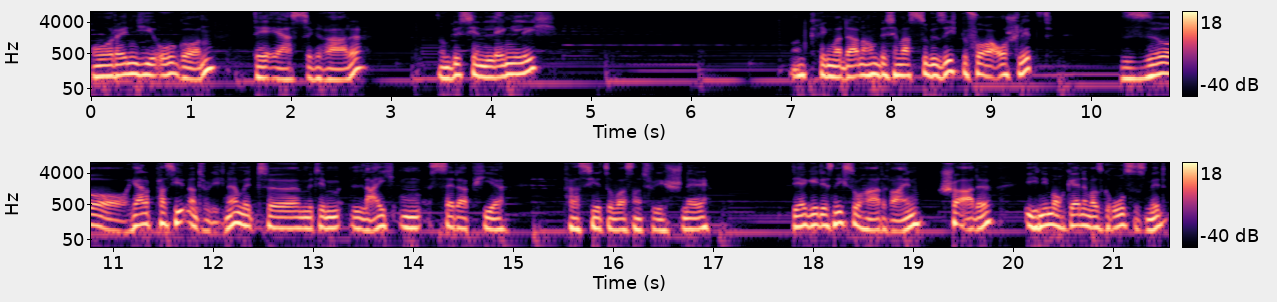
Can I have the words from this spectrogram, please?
Orangi Ogon. Der erste gerade. So ein bisschen länglich. Und kriegen wir da noch ein bisschen was zu Gesicht, bevor er ausschlitzt. So, ja, das passiert natürlich, ne? Mit, äh, mit dem leichten Setup hier passiert sowas natürlich schnell. Der geht jetzt nicht so hart rein. Schade. Ich nehme auch gerne was Großes mit.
